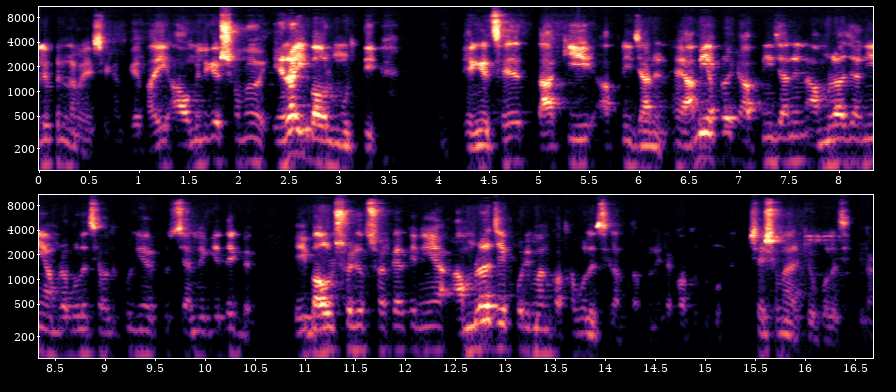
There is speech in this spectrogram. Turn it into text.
ইলেভেন নামে সেখান থেকে, ভাই, আওয়ামী লীগের সময় এরাই বাউল মূর্তি ভেঙেছে, তা কি আপনি জানেন? হ্যাঁ আমি আপনাকে, আপনি জানেন, আমরা জানি, আমরা বলেছি আমাদের পূর্ণিয়ার খোঁজ চ্যানেলে গিয়ে দেখবেন। এই বাউল শরীয়ত সরকারকে নিয়ে আমরা যে পরিমাণ কথা বলেছিলাম তখন, এটা কতটুকু সেই সময় আর কেউ বলেছে কিনা?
